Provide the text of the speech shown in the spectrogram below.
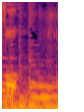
for.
